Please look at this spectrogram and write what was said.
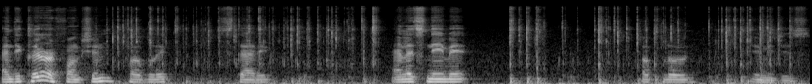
and declare our function public static and let's name it upload images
